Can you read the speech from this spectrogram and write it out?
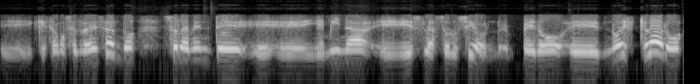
eh, que estamos atravesando, solamente eh, Yemina es la solución, pero no es claro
